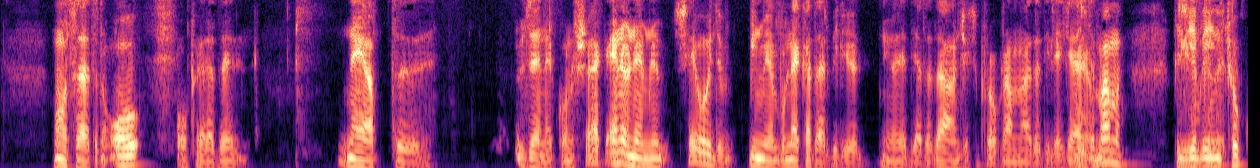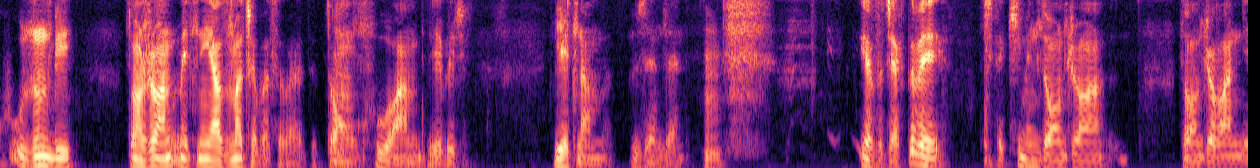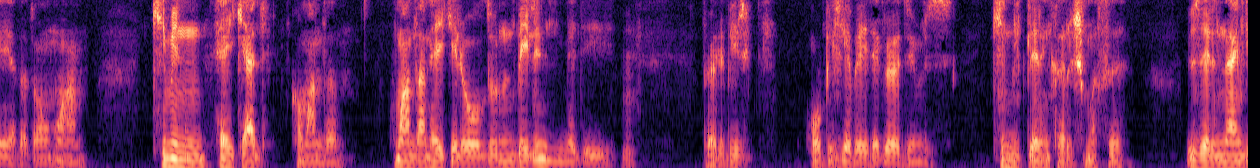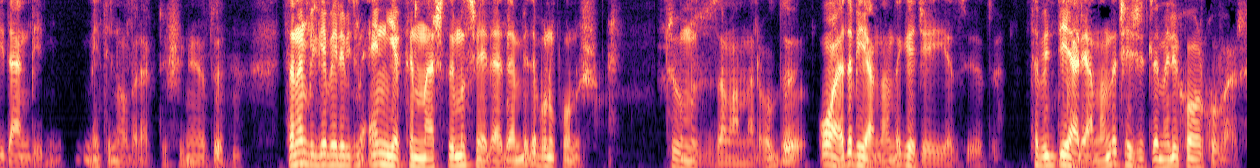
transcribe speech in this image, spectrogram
Mozart'ın o operada ne yaptığı üzerine konuşarak en önemli şey oydu. Bilmiyorum bu ne kadar biliyor ya da daha önceki programlarda dile geldim ama Bilge Bey'in çok uzun bir Don Juan metni yazma çabası vardı. Don Juan diye bir Vietnamlı üzerinden Hı. yazacaktı ve işte kimin Don Juan, Don Giovanni ya da Don Juan, kimin heykel komandan, kumandan heykeli olduğunun bilinmediği böyle bir o Bilge Bey'de gördüğümüz kimliklerin karışması üzerinden giden bir metin olarak düşünüyordu. Sanırım Bilge Bey'le bizim en yakınlaştığımız şeylerden biri de bunu konuştuğumuz zamanlar oldu. O arada bir yandan da geceyi yazıyordu. Tabii diğer yandan da çeşitlemeli korku var.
